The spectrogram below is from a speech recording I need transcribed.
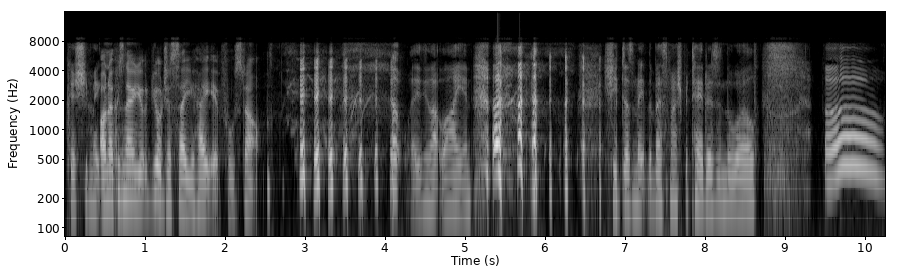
because she makes. Oh no, because now you'll, you'll just say you hate it, full stop. You're not lying. she does make the best mashed potatoes in the world. Oh,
